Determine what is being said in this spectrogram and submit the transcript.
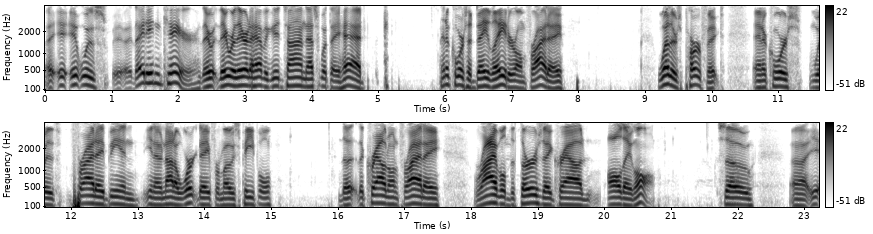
Uh, it, it was uh, they didn't care. They they were there to have a good time. That's what they had. And of course, a day later on Friday, weather's perfect, and of course, with Friday being you know not a work day for most people, the the crowd on Friday rivaled the Thursday crowd all day long. So uh, you,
